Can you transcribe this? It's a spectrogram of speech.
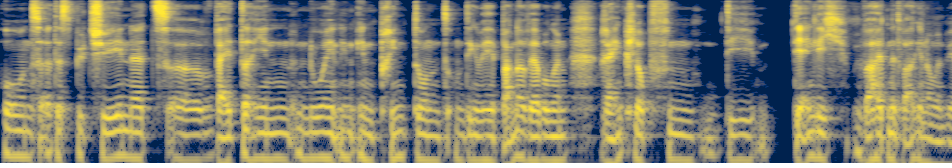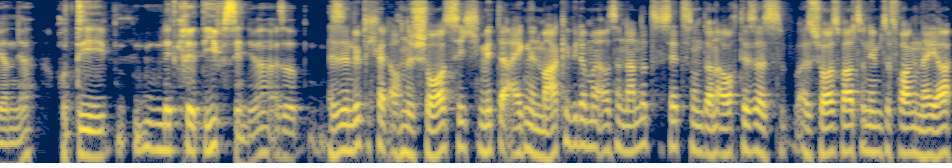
und äh, das Budget nicht äh, weiterhin nur in, in, in Print und, und irgendwelche Bannerwerbungen reinklopfen Köpfen, die, die eigentlich in Wahrheit nicht wahrgenommen werden, ja. Und die nicht kreativ sind, ja. Also es ist in Wirklichkeit auch eine Chance, sich mit der eigenen Marke wieder mal auseinanderzusetzen und dann auch das als, als Chance wahrzunehmen, zu fragen, naja,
